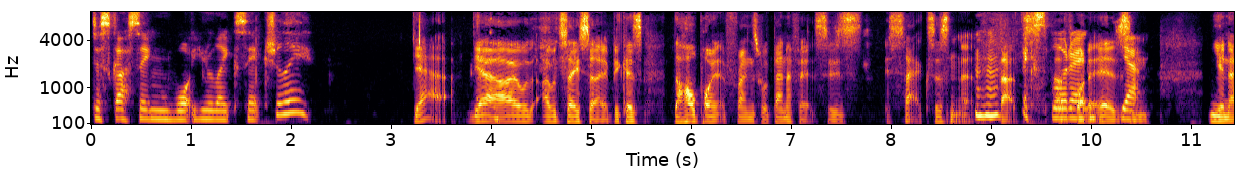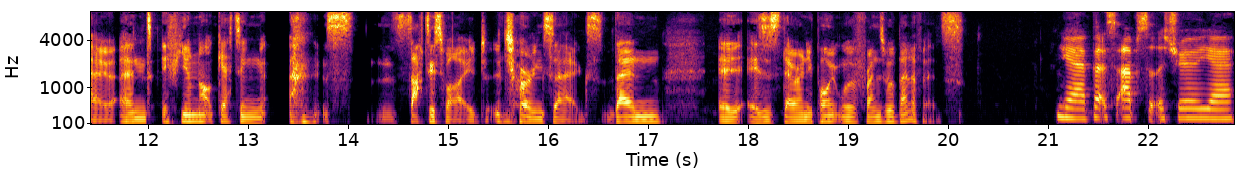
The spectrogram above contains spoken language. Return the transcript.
discussing what you like sexually? Yeah, yeah, I would I would say so because the whole point of friends with benefits is is sex, isn't it? Mhm. That's that's what it is. yeah. And you know, and if you're not getting satisfied during sex, then is there any point with friends with benefits? Yeah, that's absolutely true. Yeah,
